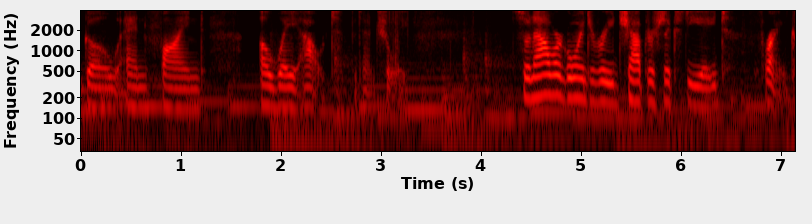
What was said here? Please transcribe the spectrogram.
go and find a way out, potentially. So now we're going to read chapter 68 Frank.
